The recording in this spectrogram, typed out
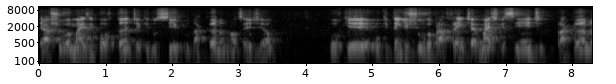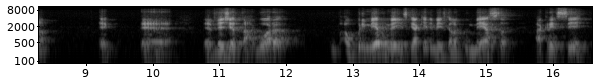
é a chuva mais importante aqui do ciclo da cana na nossa região, porque o que tem de chuva para frente é mais suficiente para a cana é, é, é vegetar. Agora, o, o primeiro mês, que é aquele mês que ela começa a crescer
